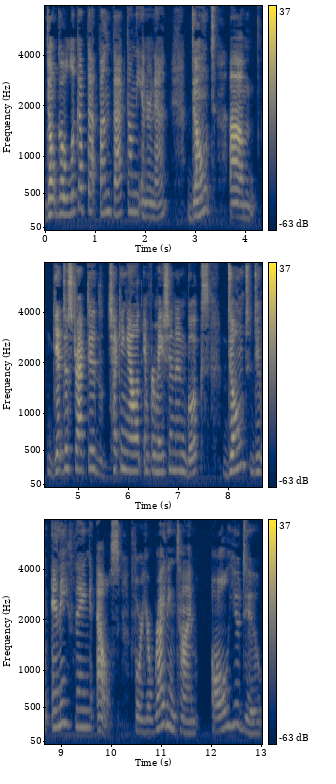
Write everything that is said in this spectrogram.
Don't go look up that fun fact on the internet. Don't um, get distracted checking out information in books. Don't do anything else. For your writing time, all you do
